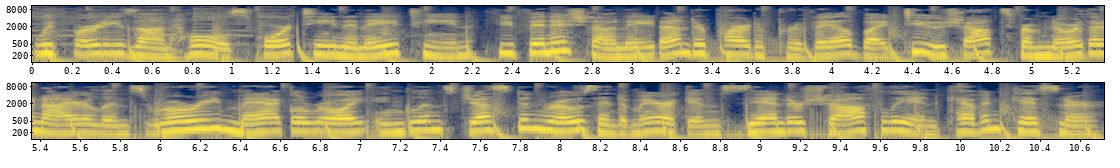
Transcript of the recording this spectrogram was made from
With birdies on holes 14 and 18, he finished on 8 under par to prevail by two shots from Northern Ireland's Rory McIlroy, England's Justin Rose and Americans Xander Schauffele and Kevin Kisner.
